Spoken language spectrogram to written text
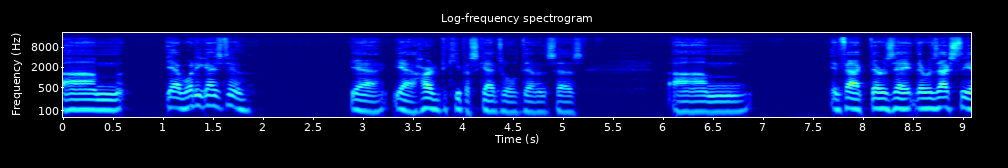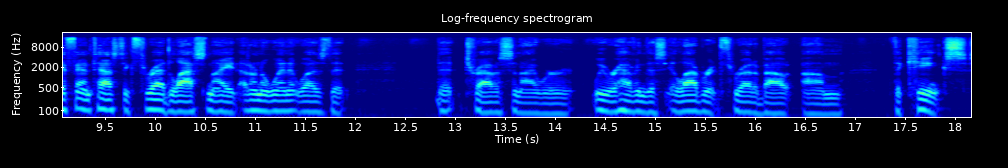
Um, yeah, what do you guys do? Yeah, yeah, hard to keep a schedule. Devin says. Um, in fact, there was a there was actually a fantastic thread last night. I don't know when it was that that Travis and I were we were having this elaborate thread about um, the Kinks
